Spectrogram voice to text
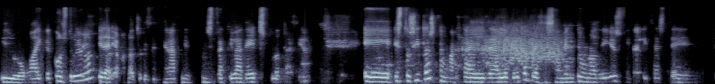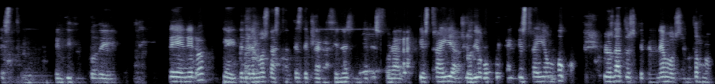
Y luego hay que construirlo y daríamos la autorización administrativa de explotación. Eh, estos hitos que marca el Real Decreto, precisamente uno de ellos finaliza este, este 25 de, de enero y ahí tendremos bastantes declaraciones de interés foral. Aquí os traía, os lo digo porque aquí os traía un poco los datos que tenemos en torno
